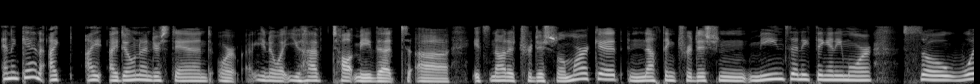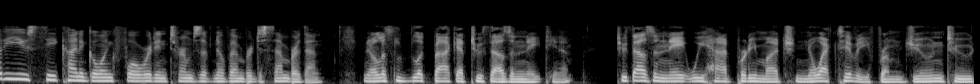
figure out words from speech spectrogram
And again, I, I, I don't understand, or you know what, you have taught me that uh, it's not a traditional market. Nothing tradition means anything anymore. So, what do you see kind of going forward in terms of November, December then? You know, let's look back at 2018. 2008, we had pretty much no activity from June to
